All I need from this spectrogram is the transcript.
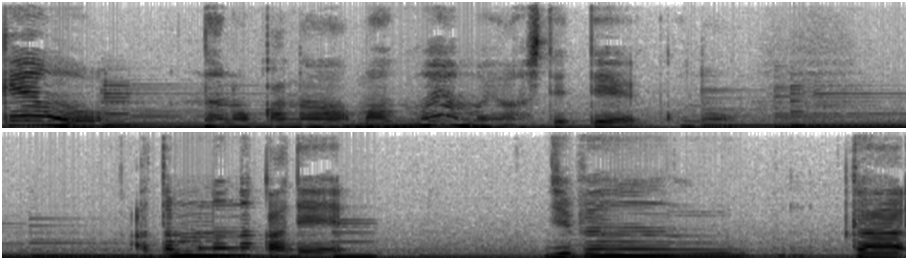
嫌悪なのかなまあモヤモヤしててこの頭の中で自分が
